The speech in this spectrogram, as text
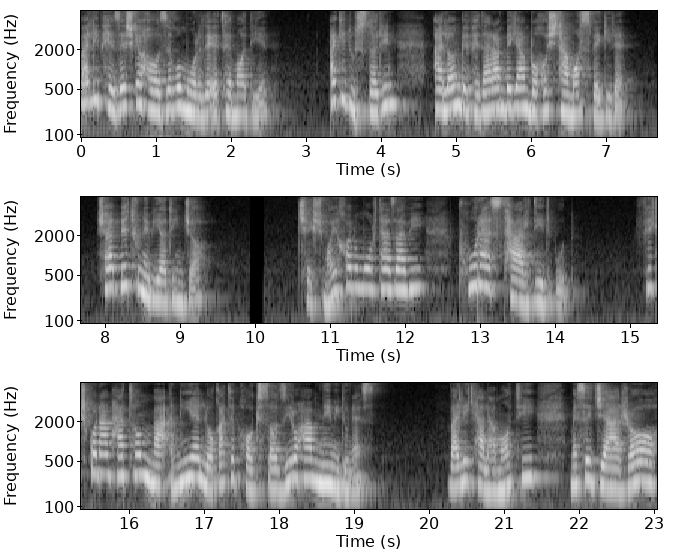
ولی پزشک حاضق و مورد اعتمادیه. اگه دوست دارین الان به پدرم بگم باهاش تماس بگیره. شاید بتونه بیاد اینجا. چشمای خانم مرتزوی پر از تردید بود. فکر کنم حتی معنی لغت پاکسازی رو هم نمی‌دونست. ولی کلماتی مثل جراح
